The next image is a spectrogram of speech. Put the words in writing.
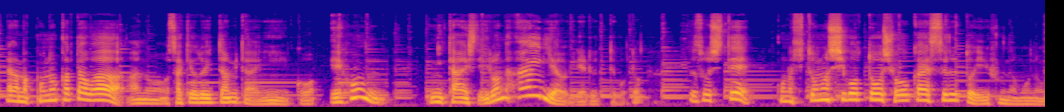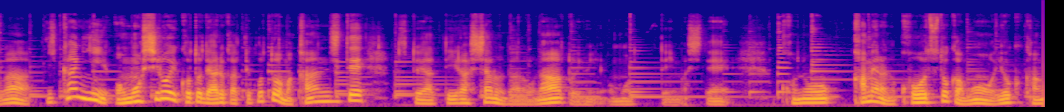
だからまあこの方は、あの、先ほど言ったみたいに、こう、絵本に対していろんなアイディアを入れるってこと。そして、この人の仕事を紹介するというふうなものが、いかに面白いことであるかってことをま感じて、きっとやっていらっしゃるんだろうなというふうに思っていまして、このカメラの構図とかもよく考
